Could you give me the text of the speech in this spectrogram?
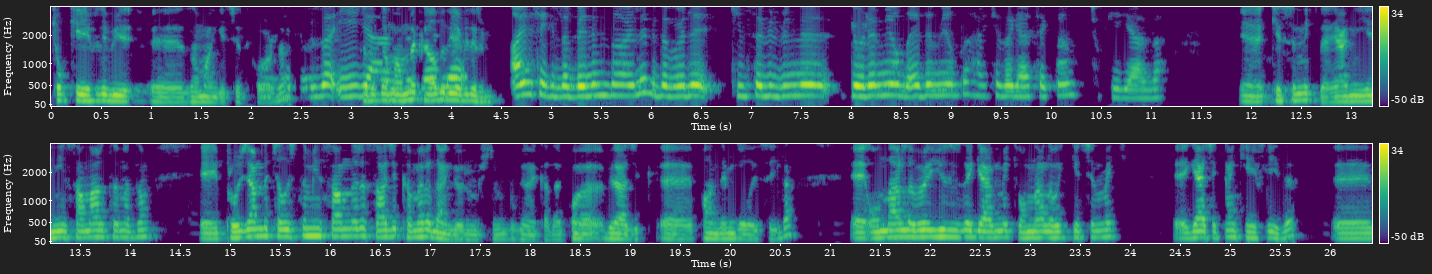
çok keyifli bir e, zaman geçirdik orada. Hepimize iyi geldi. Tadı damamda kaldı böyle, diyebilirim. Aynı şekilde benim de öyle. Bir de böyle kimse birbirini göremiyordu, edemiyordu. Herkese gerçekten çok iyi geldi. E, kesinlikle. Yani yeni insanlar tanıdım. E, projemde çalıştığım insanları sadece kameradan görmüştüm bugüne kadar. Birazcık e, pandemi dolayısıyla. E, onlarla böyle yüz yüze gelmek, onlarla vakit geçirmek e, gerçekten keyifliydi. E,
